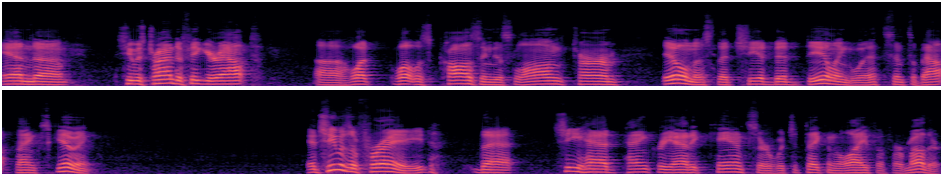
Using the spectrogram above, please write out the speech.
And uh, she was trying to figure out uh, what, what was causing this long term illness that she had been dealing with since about Thanksgiving. And she was afraid that she had pancreatic cancer, which had taken the life of her mother.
